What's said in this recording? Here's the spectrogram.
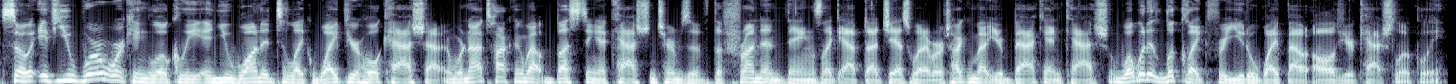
So if you were working locally and you wanted to like wipe your whole cache out, and we're not talking about busting a cache in terms of the front end things like app.js, whatever, we're talking about your back end cache. What would it look like for you to wipe out all of your cache locally?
